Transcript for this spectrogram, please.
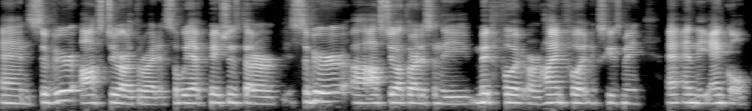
and severe osteoarthritis. So we have patients that are severe uh, osteoarthritis in the midfoot or hindfoot, excuse me, and, and, the ankle,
